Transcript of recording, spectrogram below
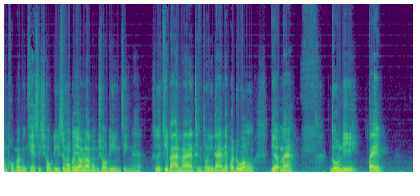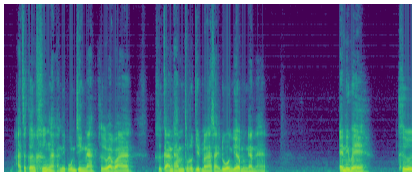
ของผมมันเป็นเคสที่โชคดี ซึ่งผมก็ยอมรับผมโชคดีจริงๆนะฮะคือที่ผ่านมาถึงตรงนี้ได้เนี่ยเพราะดวงเยอะมาก ดวงดีไปอาจจะเกินครึ่งอะอันนี้พูดจริงนะ คือแบบว่าคือการทำธุรกิจมันอาศัยดวงเยอะเหมือนกันนะฮะ anyway คือ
